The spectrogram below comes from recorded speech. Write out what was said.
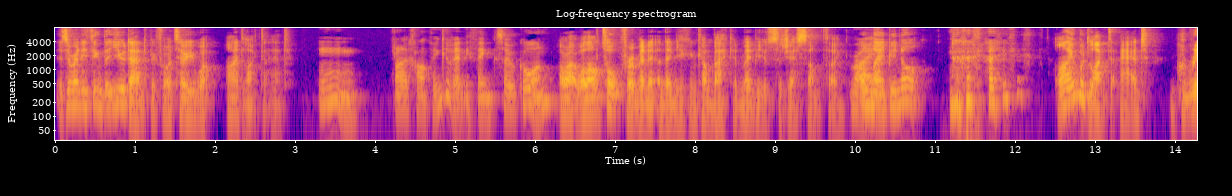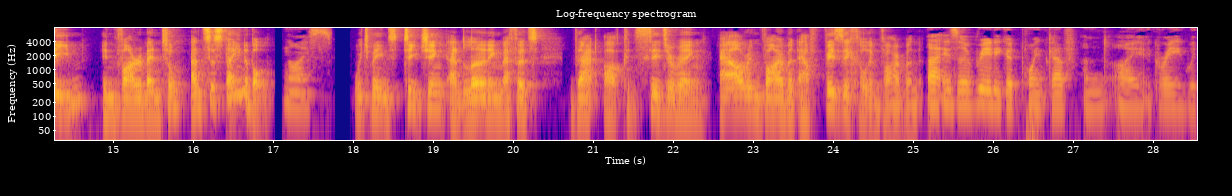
Is there anything that you'd add before I tell you what I'd like to add? Mm. I can't think of anything, so go on. All right, well, I'll talk for a minute and then you can come back and maybe you'll suggest something. Or maybe not. okay. I would like to add green, environmental, and sustainable, Nice. Which means teaching and learning methods that are considering our environment, our physical environment. That is a really good point, Gav, and I agree with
